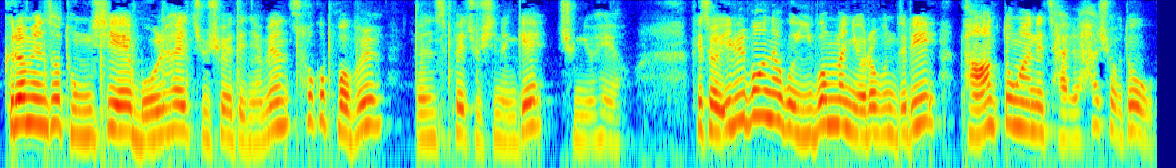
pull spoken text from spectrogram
그러면서 동시에 뭘 해 주셔야 되냐면 속어법을 연습해 주시는 게 중요해요. 그래서 1번하고 2번만 여러분들이 방학 동안에 잘 하셔도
